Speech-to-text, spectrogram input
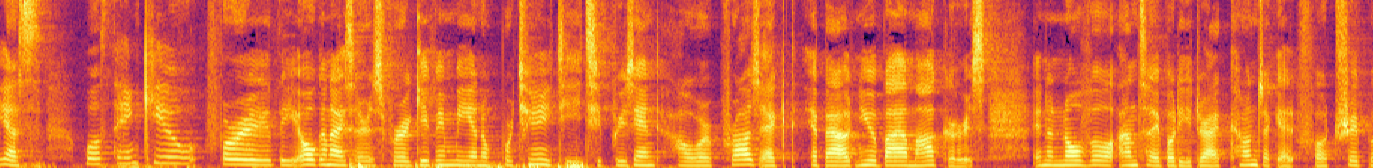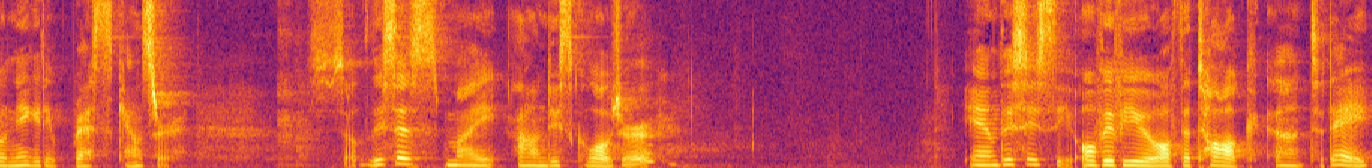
Yes. Well, thank you for the organizers for giving me an opportunity to present our project about new biomarkers in a novel antibody drug conjugate for triple negative breast cancer. So this is my um, disclosure. And this is the overview of the talk uh, today.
